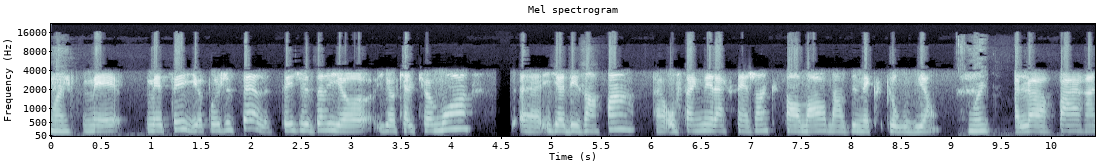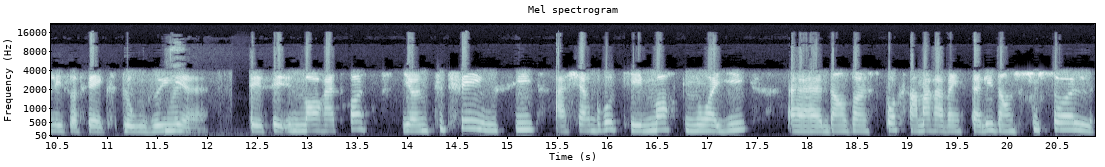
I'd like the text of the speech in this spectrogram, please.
Oui. Mais, mais tu sais, il n'y a pas juste elle. Tu sais, je veux dire, il y a, il y a quelques mois, euh, il y a des enfants euh, au Saguenay-Lac-Saint-Jean qui sont morts dans une explosion. Oui. Leur père hein, les a fait exploser. Euh, c'est, une mort atroce. Il y a une petite fille aussi à Sherbrooke qui est morte noyée dans un spa que sa mère avait installé dans le sous-sol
